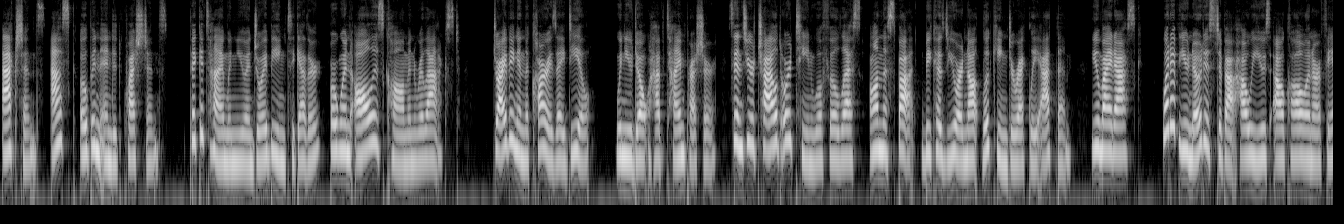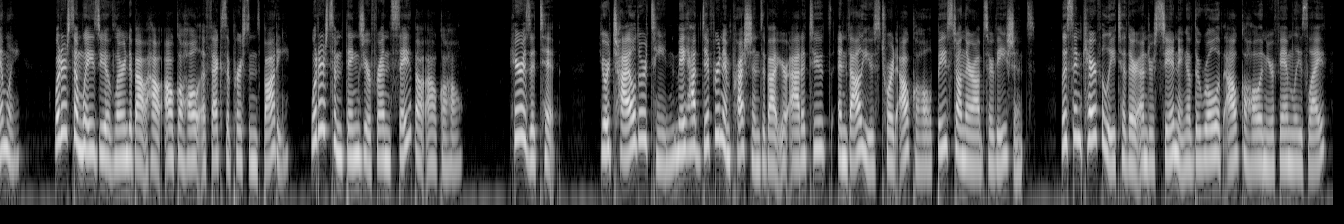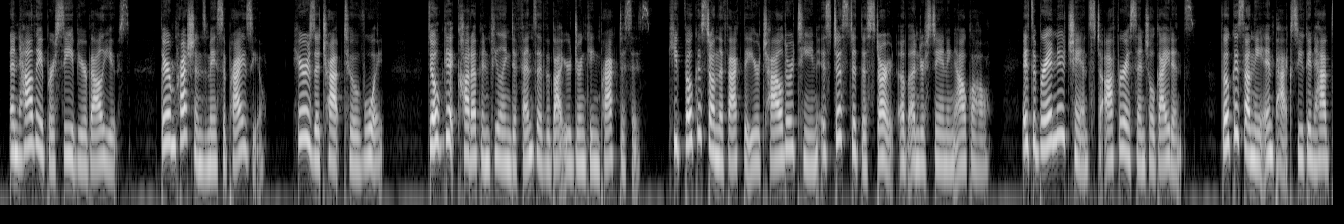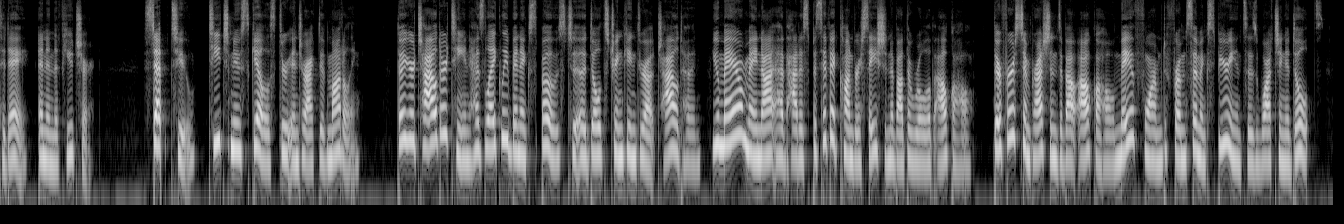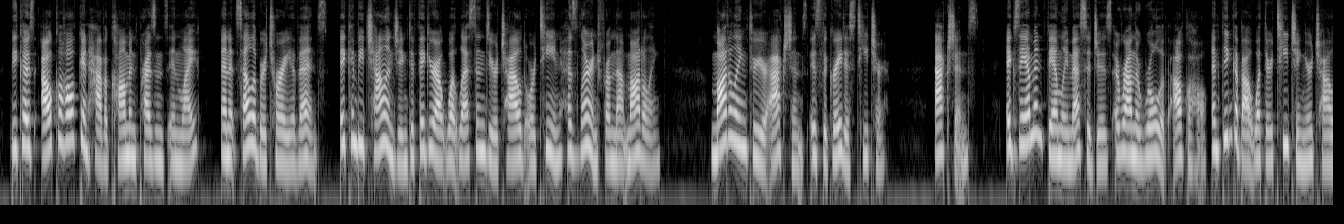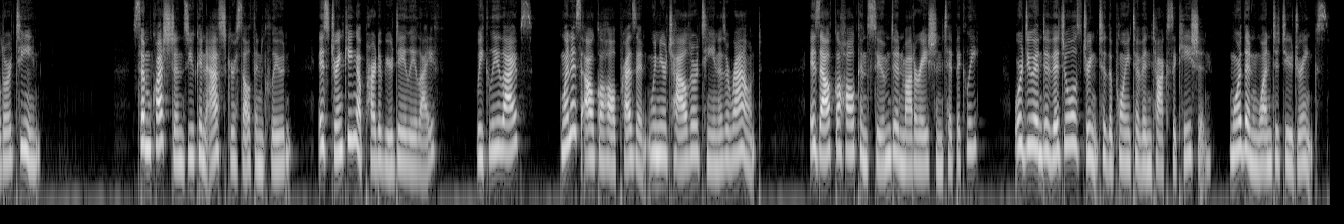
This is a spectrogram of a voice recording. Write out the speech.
Actions Ask open ended questions. Pick a time when you enjoy being together or when all is calm and relaxed. Driving in the car is ideal when you don't have time pressure, since your child or teen will feel less on the spot because you are not looking directly at them. You might ask, What have you noticed about how we use alcohol in our family? What are some ways you have learned about how alcohol affects a person's body? What are some things your friends say about alcohol? Here is a tip your child or teen may have different impressions about your attitudes and values toward alcohol based on their observations. Listen carefully to their understanding of the role of alcohol in your family's life and how they perceive your values. Their impressions may surprise you. Here is a trap to avoid. Don't get caught up in feeling defensive about your drinking practices. Keep focused on the fact that your child or teen is just at the start of understanding alcohol. It's a brand new chance to offer essential guidance. Focus on the impacts you can have today and in the future. Step 2 Teach new skills through interactive modeling. Though your child or teen has likely been exposed to adults drinking throughout childhood, you may or may not have had a specific conversation about the role of alcohol. Their first impressions about alcohol may have formed from some experiences watching adults. Because alcohol can have a common presence in life and at celebratory events, it can be challenging to figure out what lessons your child or teen has learned from that modeling. Modeling through your actions is the greatest teacher. Actions Examine family messages around the role of alcohol and think about what they're teaching your child or teen. Some questions you can ask yourself include Is drinking a part of your daily life, weekly lives, when is alcohol present when your child or teen is around? Is alcohol consumed in moderation typically? Or do individuals drink to the point of intoxication, more than one to two drinks?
